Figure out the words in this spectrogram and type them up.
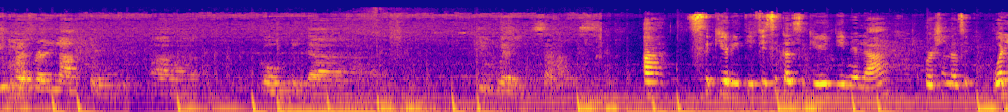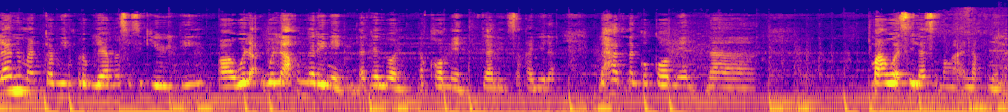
you prefer not to uh, go to the inquiry sa house. Ah, security, physical security nila, personal se- wala naman kaming problema sa security. Ah, wala wala akong narinig na gano'n, na comment galing sa kanila. Lahat nagko-comment na maawa sila sa mga anak nila.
